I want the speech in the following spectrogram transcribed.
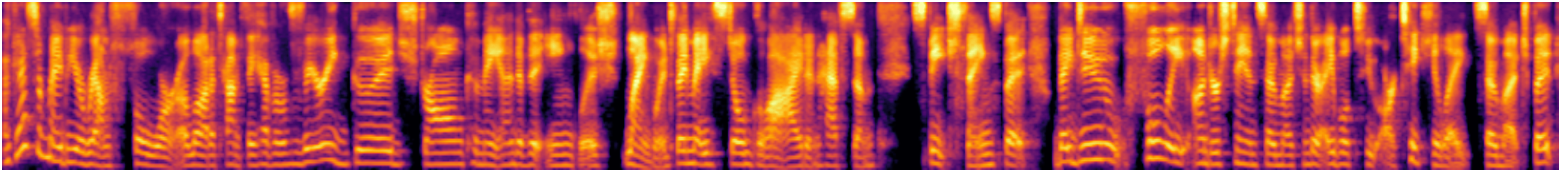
I guess maybe around four. A lot of times they have a very good, strong command of the English language. They may still glide and have some speech things, but they do fully understand so much and they're able to articulate so much. But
